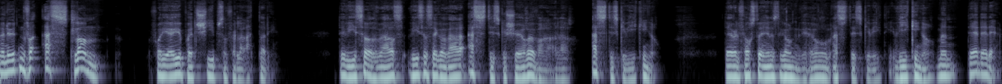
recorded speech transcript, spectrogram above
Men utenfor Estland får de øye på et skip som følger etter dem. Det viser, være, viser seg å være estiske sjørøvere, eller estiske vikinger. Det er vel første og eneste gangen vi hører om estiske vikinger, men det er det det er.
